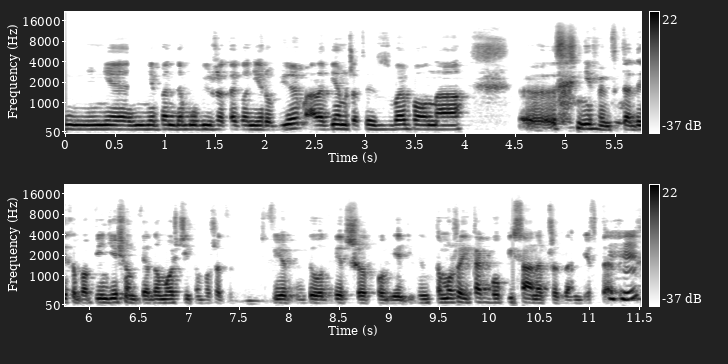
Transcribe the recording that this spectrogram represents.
nie, nie będę mówił, że tego nie robiłem, ale wiem, że to jest złe, bo na e, nie wiem, wtedy chyba 50 wiadomości, to może dwie, było dwie, trzy odpowiedzi, więc to może i tak było pisane przeze mnie wtedy. Mhm.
